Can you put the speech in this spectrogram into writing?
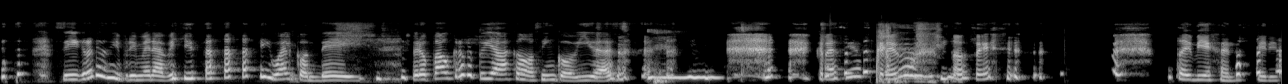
sí, creo que es mi primera vida, igual con Day. Pero Pau, creo que tú ya vas como cinco vidas. Gracias, creo. No sé. Estoy vieja en espíritu.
